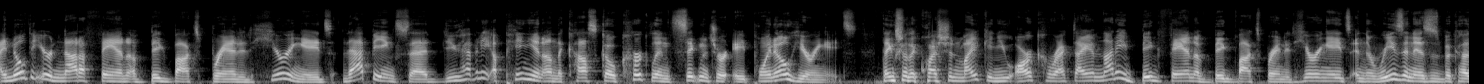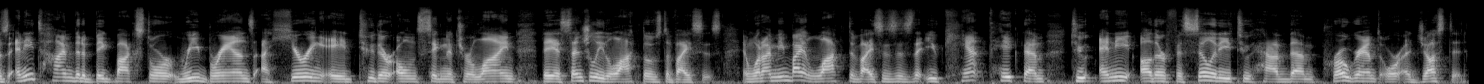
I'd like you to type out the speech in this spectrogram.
I know that you're not a fan of big box branded hearing aids. That being said, do you have any opinion on the Costco Kirkland Signature 8.0 hearing aids? Thanks for the question, Mike, and you are correct. I am not a big fan of big box branded hearing aids, and the reason is, is because anytime that a big box store rebrands a hearing aid to their own signature line, they essentially lock those devices. And what I mean by lock devices is that you can't take them to any other facility to have them programmed or adjusted.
